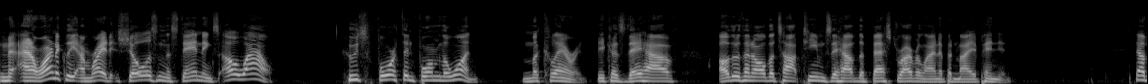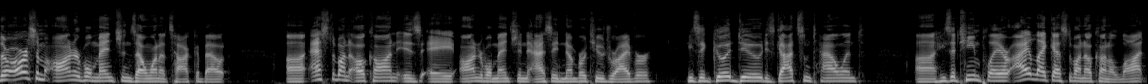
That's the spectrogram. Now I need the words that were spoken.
And ironically, I'm right. It shows in the standings. Oh wow, who's fourth in Formula One? McLaren, because they have, other than all the top teams, they have the best driver lineup in my opinion. Now there are some honorable mentions I want to talk about. Uh, Esteban Ocon is a honorable mention as a number two driver. He's a good dude. He's got some talent. Uh, he's a team player. I like Esteban Ocon a lot.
